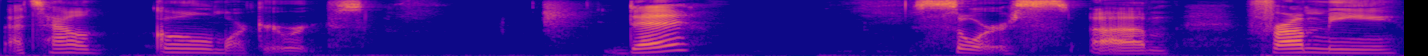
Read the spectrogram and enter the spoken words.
that's how goal marker works. De, source, um, from me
